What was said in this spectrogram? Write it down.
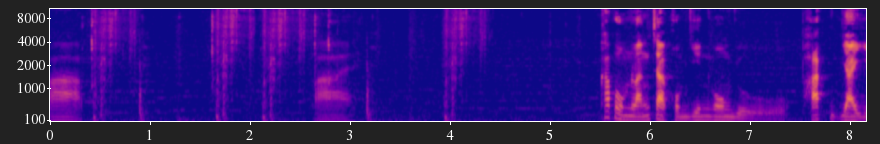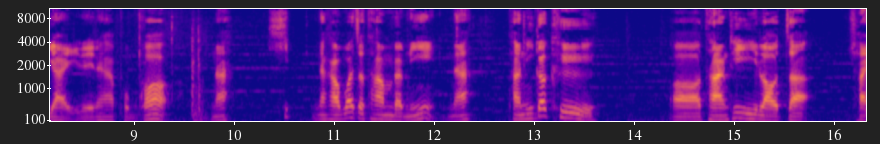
ปาบไปครับผมหลังจากผมยืนงงอยู่พักใหญ่ ๆ เลยนะครับ ผมก็นะคิดนะครับว่าจะทำแบบนี้นะทางนี้ก็คือออทางที่เราจะใช้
